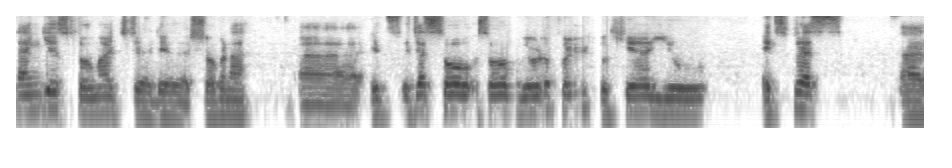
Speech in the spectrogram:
Thank you so much, uh, dear Shobana uh, it's, just so so beautiful to hear you express uh,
